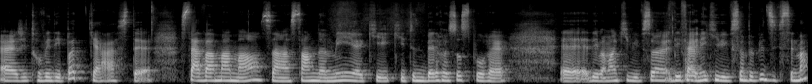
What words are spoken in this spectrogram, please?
Euh, j'ai trouvé des podcasts, euh, Ça va maman, sans, sans le nommer, euh, qui, qui, est une belle ressource pour euh, des mamans qui vivent ça, des familles qui vivent ça un peu plus difficilement.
